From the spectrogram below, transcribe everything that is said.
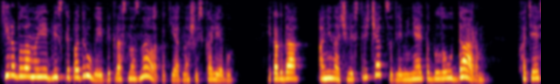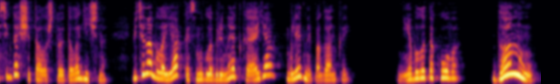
Кира была моей близкой подругой и прекрасно знала, как я отношусь к Олегу. И когда они начали встречаться, для меня это было ударом, хотя я всегда считала, что это логично, ведь она была яркой, смуглой брюнеткой, а я — бледной поганкой. Не было такого. «Да ну!»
